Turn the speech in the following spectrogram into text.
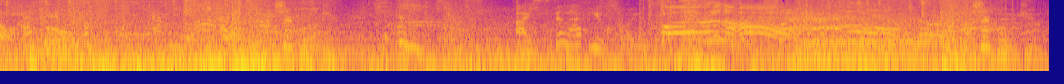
Triple kill. I still have use for you. Fire in the hole! Triple kill.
